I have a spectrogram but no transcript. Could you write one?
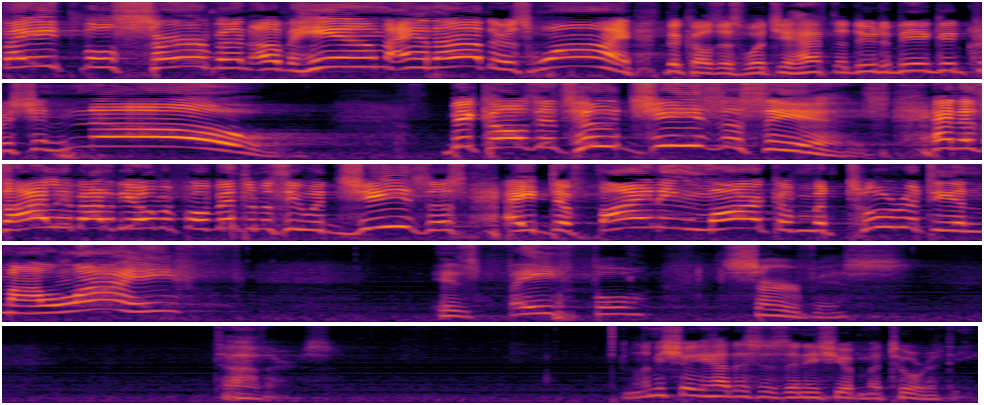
faithful servant of Him and others. Why? Because it's what you have to do to be a good Christian? No! Because it's who Jesus is. And as I live out of the overflow of intimacy with Jesus, a defining mark of maturity in my life is faithful service to others. Let me show you how this is an issue of maturity.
